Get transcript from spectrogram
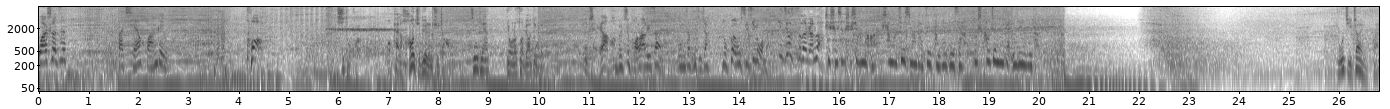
我要撤资，把钱还给我。矿，稀土矿，我派了好几队人去找，今天有了坐标定位。你们谁呀？我们是跑拉力赛的，我们在补给站有怪物袭击了我们，已经死了人了。这蛇像是沙蟒，沙蟒就喜欢把自己藏在地下，都是靠震动感应猎物的。补给站有怪物，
